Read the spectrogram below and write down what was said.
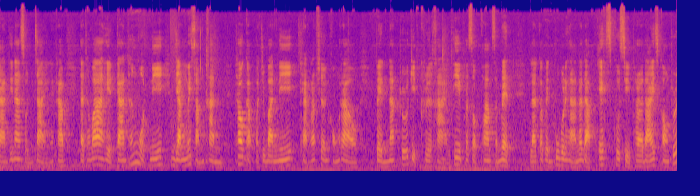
การณ์ที่น่าสนใจนะครับ แต่ทว่าเหตุการณ์ทั้งหมดนี้ยังไม่สำคัญเท่ากับปัจจุบันนี้แขกรับเชิญของเราเป็นนักธุรกิจเครือข่ายที่ประสบความสำเร็จ และก็เป็นผู้บริหารระดับ Exclusive Paradise ของธุร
